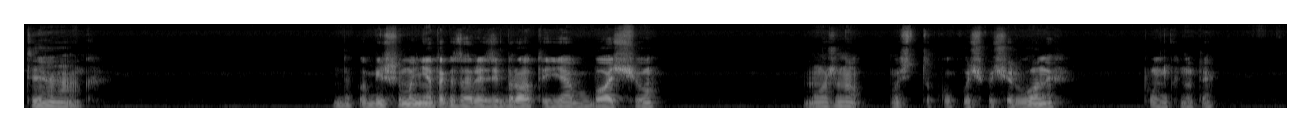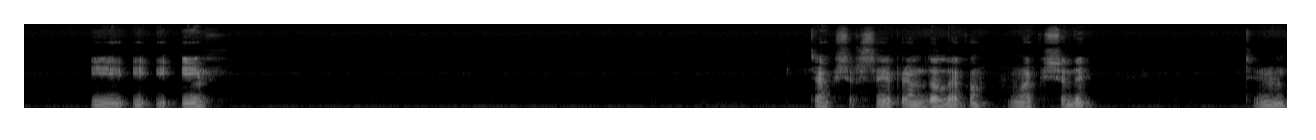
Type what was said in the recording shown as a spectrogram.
Так. Треба побільше монеток зараз зібрати. Я бачу. Можна ось таку кучку червоних пункнути. І, і, і, і. Так, Серсея прям далеко. Лайк сюди. Так.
